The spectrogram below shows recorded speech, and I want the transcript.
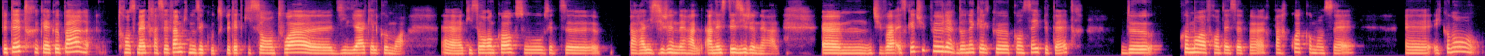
peut-être quelque part transmettre à ces femmes qui nous écoutent, peut-être qui sont toi euh, d'il y a quelques mois, euh, qui sont encore sous cette euh, paralysie générale, anesthésie générale. tu vois, est-ce que tu peux leur donner quelques conseils peut-être de comment affronter ces peurs, par quoi commencer et comment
